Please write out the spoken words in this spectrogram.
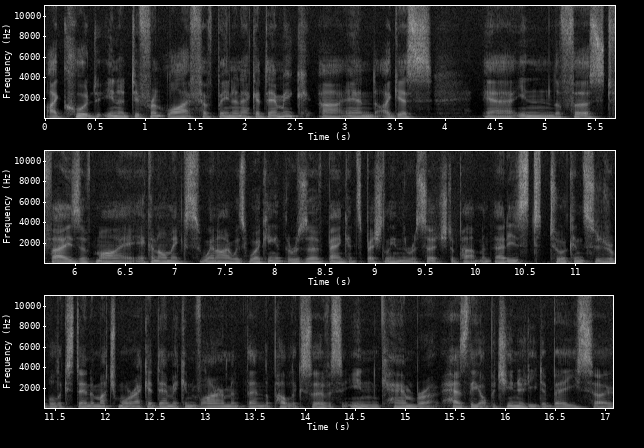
I could, in a different life, have been an academic, uh, and I guess uh, in the first phase of my economics when I was working at the Reserve Bank, and especially in the research department, that is t- to a considerable extent a much more academic environment than the public service in Canberra has the opportunity to be. So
